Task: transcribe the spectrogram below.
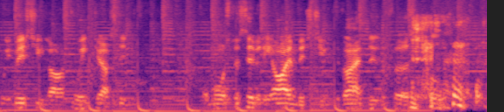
We missed you last week, Justin. Or more specifically, I missed you because I had to do the first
